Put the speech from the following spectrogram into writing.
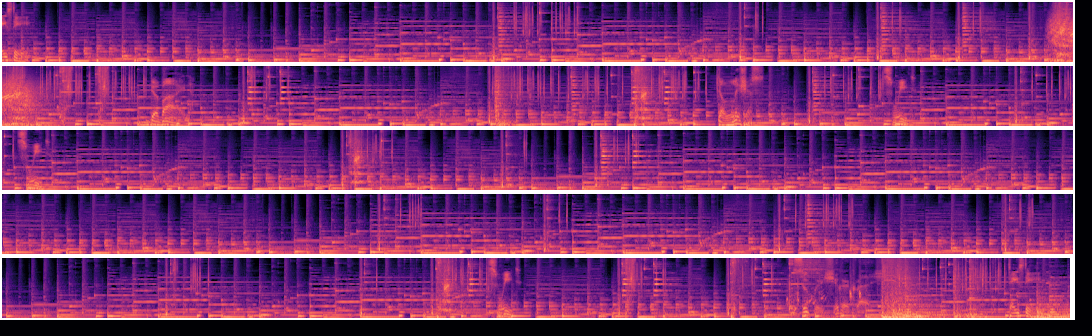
Tasty. Divine. Delicious. Sweet. Sweet. Sweet. Super Sugar Crush. Tasty.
